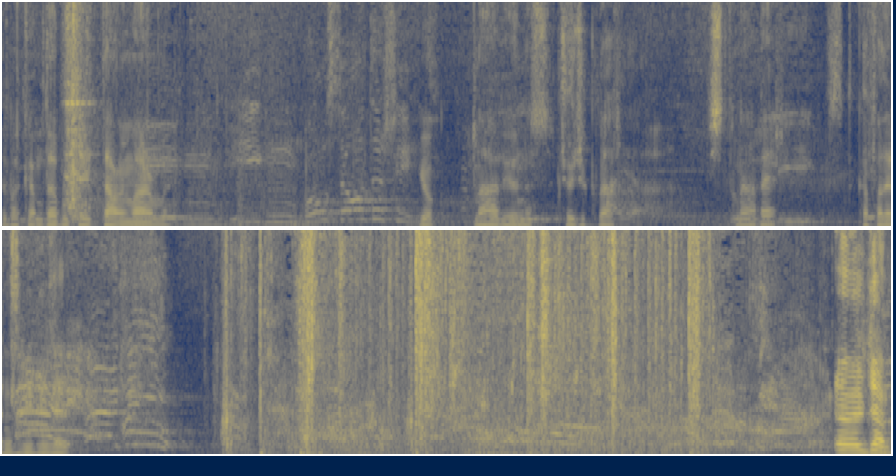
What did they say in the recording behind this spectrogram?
Dur bakalım double takedown var mı? Yok. Ne yapıyorsunuz çocuklar? İşte ne haber? Kafalarınızı birbirine... Öldüm.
